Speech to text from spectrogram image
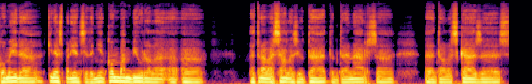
com era, quina experiència tenien, com van viure la, a, a, a travessar la ciutat, entrenar-se, entrar a les cases,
